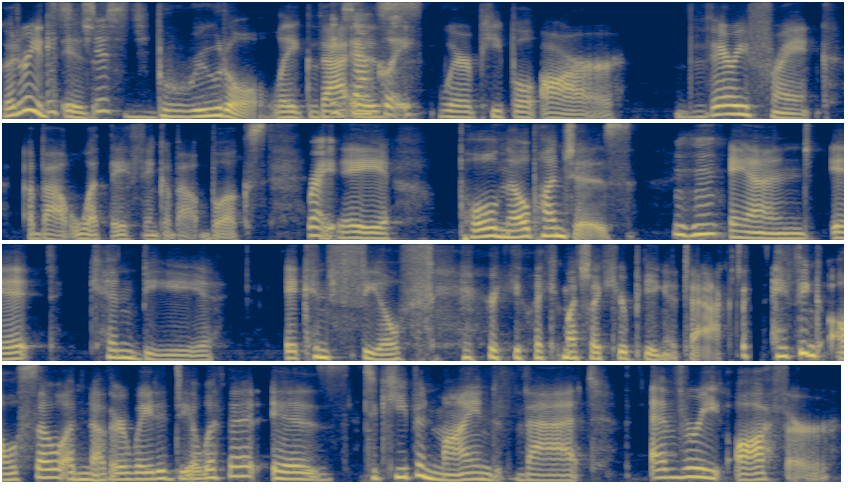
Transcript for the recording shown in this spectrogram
Goodreads it's is just brutal. Like that exactly. is where people are very frank about what they think about books. Right. They pull no punches. Mm-hmm. And it can be, it can feel very like much like you're being attacked. I think also another way to deal with it is to keep in mind that every author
